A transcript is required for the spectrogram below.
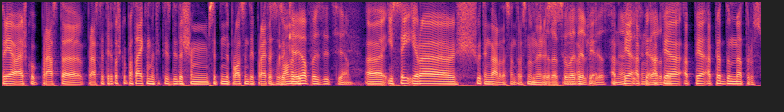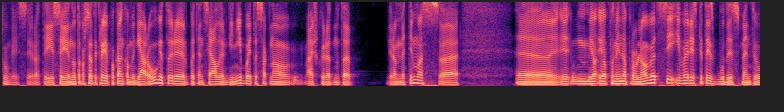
turėjo, aišku, prastą, prastą tritaškų pataikymą, tik 27 procentai praeitą sezoną. Kokia jo pozicija? Uh, jisai yra shooting guardas, antras numeris. Jis yra Filadelfijos. Apie, apie, apie, apie, apie, apie 2 metrų sūgiais yra. Tai jisai, nu, ta prasme, tikrai pakankamai gerą ūgį turi ir potencialą ir gynybai, tiesiog, nu, aišku, yra, nu, ta, yra metimas. Uh, jo, jo pagrindinė problema, bet įvairiais kitais būdais, bent jau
